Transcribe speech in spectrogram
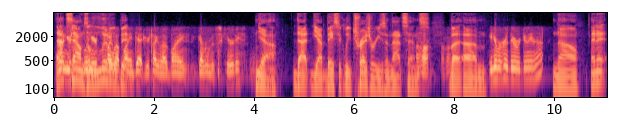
that sounds a you're little talking about bit buying debt. You're talking about buying government securities. yeah that yeah basically treasuries in that sense Uh-huh, uh-huh. but um You never heard they were doing that? no and it,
